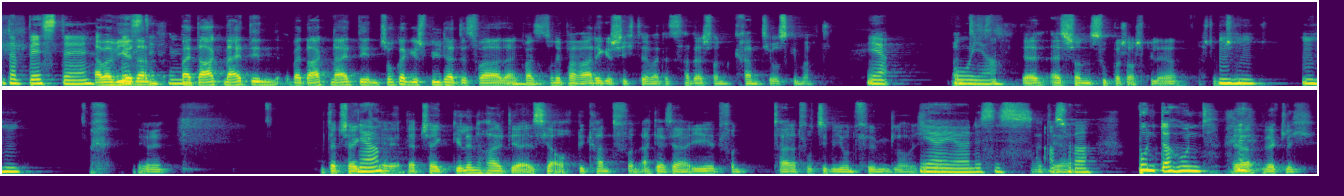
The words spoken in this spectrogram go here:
der beste. Aber wie er beste dann Film. bei Dark Knight den, bei Dark Knight den Joker gespielt hat, das war dann Mhm. quasi so eine Paradegeschichte, weil das hat er schon grandios gemacht. Ja, Und Oh ja. Der, er ist schon ein super Schauspieler, ja. Stimmt schon. mhm. Mhm. Irre. Und der Jake, Ja. äh, der Jake Gyllenhaal, der ist ja auch bekannt von, ach, der ist ja eh von 350 Millionen Filmen, glaube ich. ja, ja, das ist Ja, der- also ein bunter Hund. Ja, wirklich.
